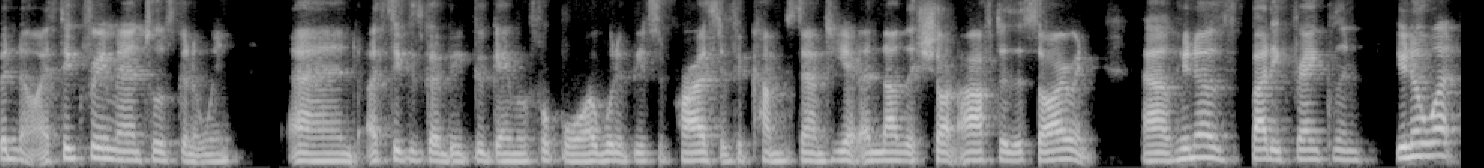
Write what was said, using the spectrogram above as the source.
but no, I think Fremantle is going to win, and I think it's going to be a good game of football. I wouldn't be surprised if it comes down to yet another shot after the siren. Uh, who knows, Buddy Franklin? You know what?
